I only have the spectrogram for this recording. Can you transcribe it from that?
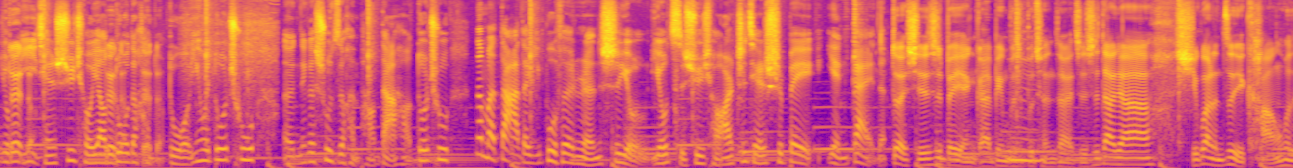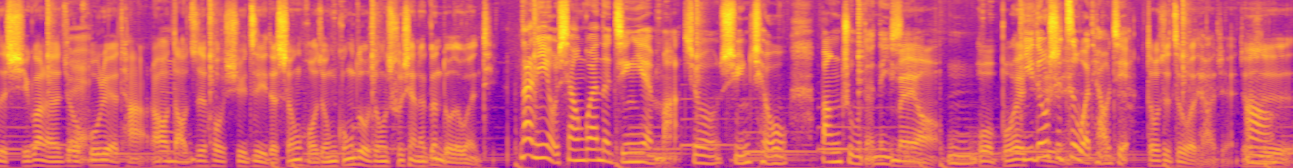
就比以前需求要多的很多，因为多出呃那个数字很庞大哈，多出那么大的一部分人是有有此需求，而之前是被掩盖的。对，其实是被掩盖，并不是不存在，只是大家习惯了自己扛，或者习惯了就忽略它，然后导致后续自己的生活中、工作中出现了更多的问题。那你有相关的经验吗？就寻求帮助的那些？没有，嗯，我不会，你都是自，我调节。都是自我调节，就哦是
